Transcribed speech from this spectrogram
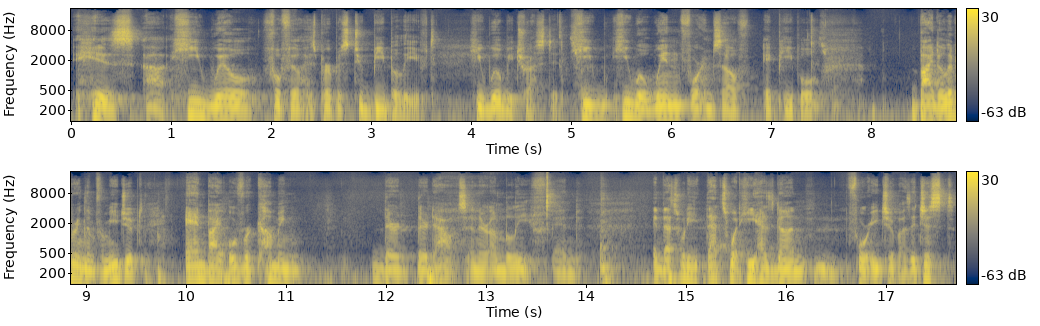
His, uh, He will fulfill His purpose to be believed. He will be trusted. He He will win for Himself a people by delivering them from Egypt and by overcoming their their doubts and their unbelief. And and that's what he that's what he has done for each of us. It just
